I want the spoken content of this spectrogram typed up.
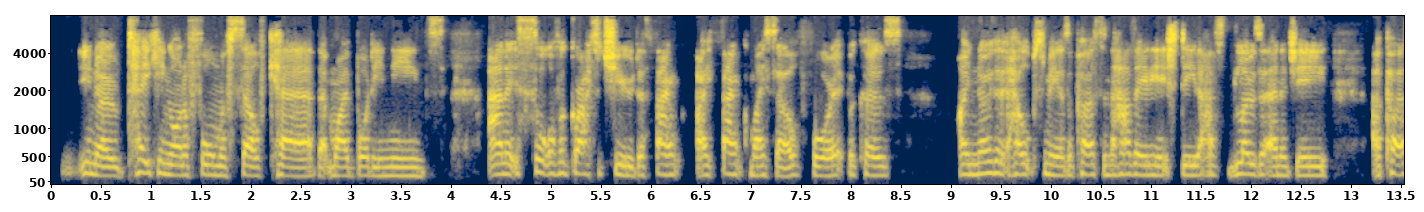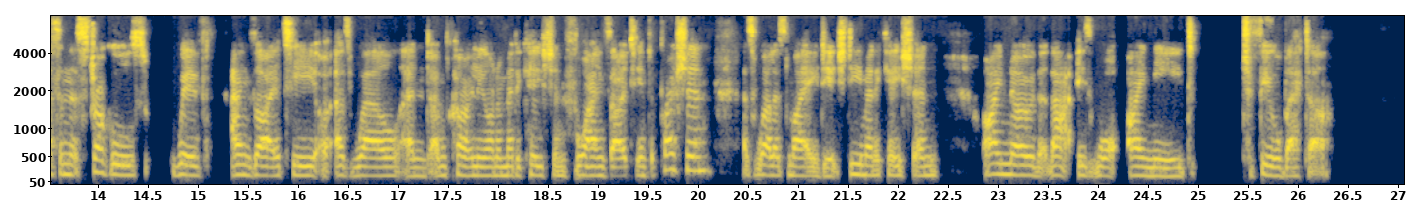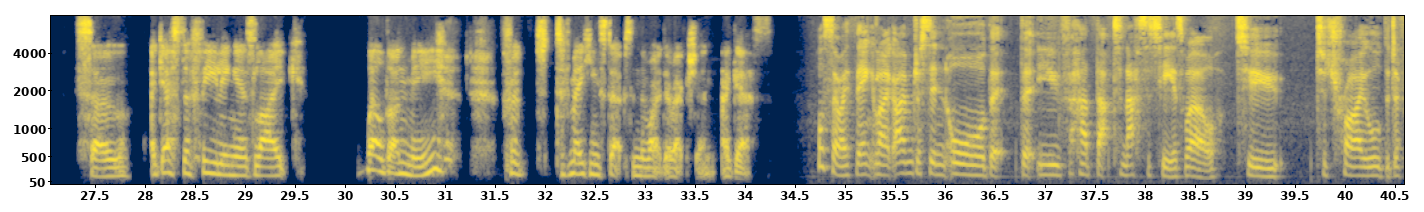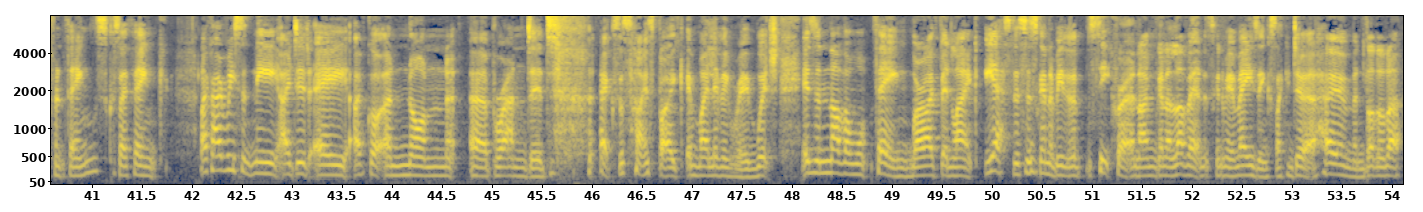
you know, taking on a form of self care that my body needs. And it's sort of a gratitude, a thank, I thank myself for it because I know that it helps me as a person that has ADHD, that has loads of energy, a person that struggles with anxiety as well. And I'm currently on a medication for anxiety and depression, as well as my ADHD medication. I know that that is what I need to feel better. So I guess the feeling is like, well done, me, for making steps in the right direction, I guess. Also, I think like I'm just in awe that that you've had that tenacity as well to to try all the different things because I think like I recently I did a I've got a non uh, branded exercise bike in my living room which is another thing where I've been like yes this is going to be the secret and I'm going to love it and it's going to be amazing because I can do it at home and da da da.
